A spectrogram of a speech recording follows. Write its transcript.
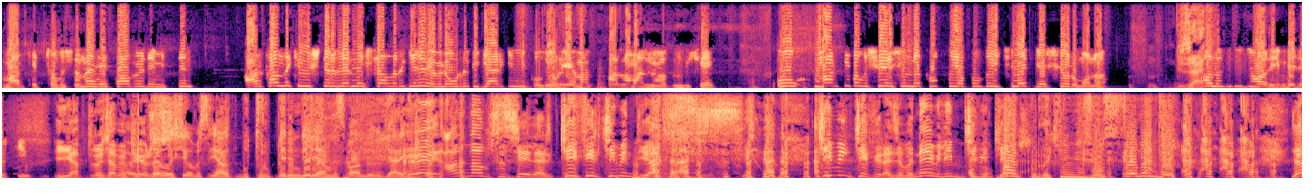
market çalışanı hesabı ödemişsin. Arkandaki müşterilerin eşyaları geliyor böyle orada bir gerginlik oluyor. Orayı hemen toparlaman lazım bir şey. O market alışverişinde toplu yapıldığı için hep yaşıyorum onu. Güzel. Onu bir de arayayım belirteyim. İyi yaptın hocam Tabii öpüyoruz. şey olmasın. Ya bu turp benim değil yalnız falan diye bir gergin. Evet anlamsız şeyler. Kefir kimin diyor. kimin kefir acaba? Ne bileyim kimin kefir. Bak burada kim vizyonsuz sonundur. Ya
